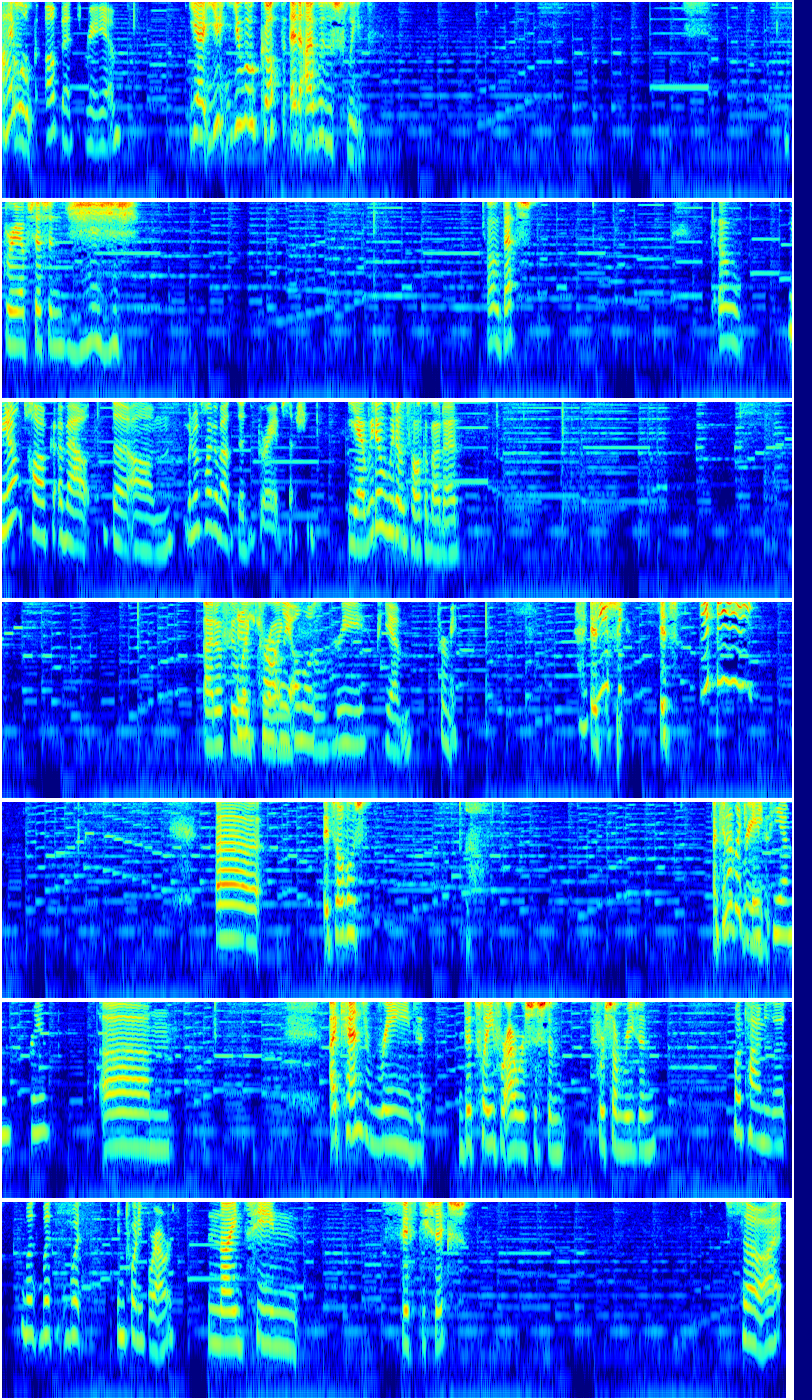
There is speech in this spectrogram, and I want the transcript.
I Oh. woke up at 3 a.m. Yeah, you you woke up and I was asleep. Gray obsession. Oh, that's. Oh, We don't talk about the um. We don't talk about the Gray obsession. yeah. We don't we don't talk about that. I don't feel It like drawing. currently almost food. 3 p.m. for me. It's it's yippee. Uh, it's almost. I Isn't cannot like read. 8 p.m. for you? Um, I can't read the 24 hour system for some reason. What time is it? What what what in 24 hours? 1956. So I.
